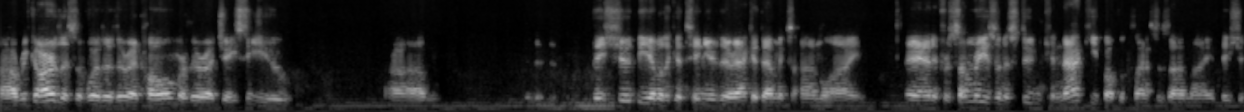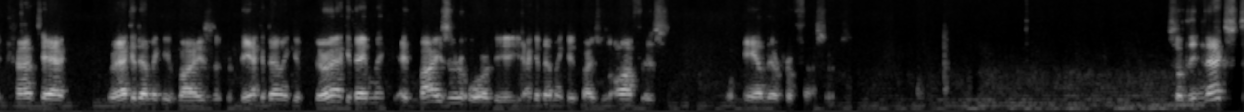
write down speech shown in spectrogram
uh, regardless of whether they're at home or they're at JCU, um, they should be able to continue their academics online. And if for some reason a student cannot keep up with classes online, they should contact their academic advisor, the academic, their academic advisor or the academic advisor's office and their professors. So the next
